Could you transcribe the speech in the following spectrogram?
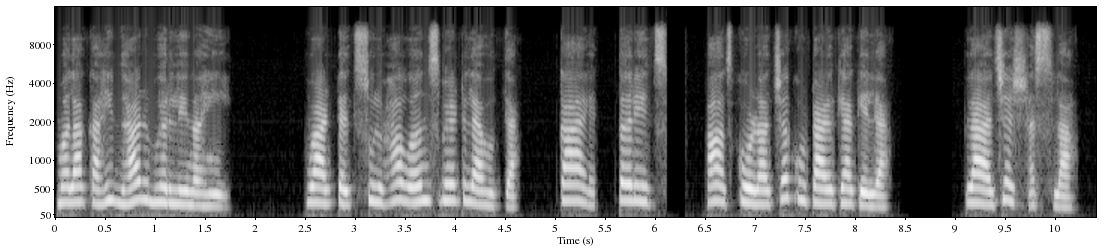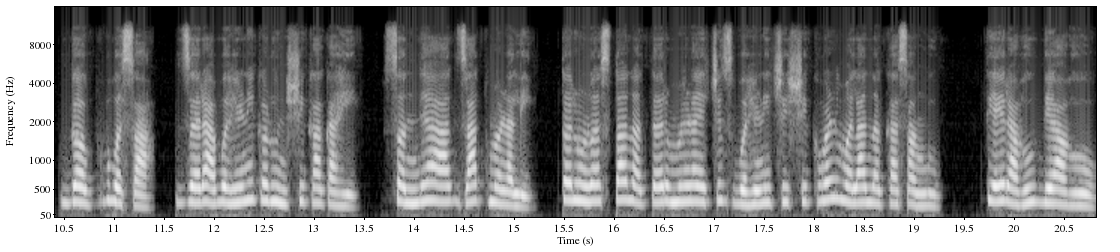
मला काही धाड भरली नाही. वाटेत सुलभा वंस भेटल्या होत्या. काय? तरीच आज कोणाच्या कुटाळक्या केल्या? राजेश हसला. गप बसा. जरा बहिणीकडून शिका काही. संध्या आज जात म्हणाली. तरुण असताना तर म्हणायचीच बहिणीची शिकवण मला नका सांगू. ते राहू द्या हो.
